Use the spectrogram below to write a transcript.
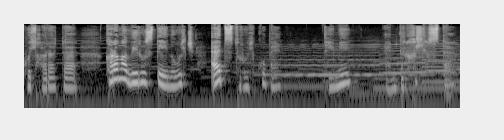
хөл хориотой коронавирустэй инүүлж айдас төрүүлэхгүй байна. Тийм ээ амьдрах л ёстой.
